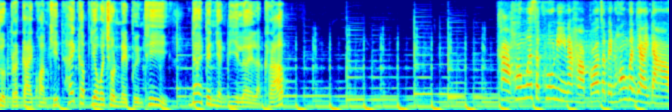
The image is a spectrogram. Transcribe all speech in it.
จุดประกายความคิดให้กับเยาวชนในพื้นที่ได้เป็นอย่างดีเลยล่ะครับ ค่ะห้องเมื่อสักครู่นี้นะคะ ก็จะเป็นห้องบรรยายดาว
